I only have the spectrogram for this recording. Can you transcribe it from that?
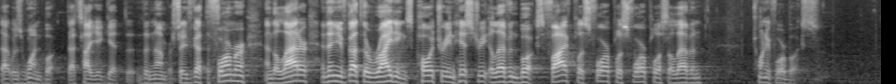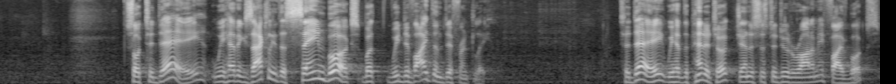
That was one book. That's how you get the, the number. So you've got the former and the latter, and then you've got the writings, poetry and history, 11 books. Five plus four plus four plus 11, 24 books. So today, we have exactly the same books, but we divide them differently. Today, we have the Pentateuch, Genesis to Deuteronomy, five books.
